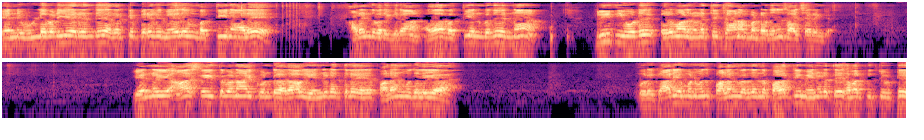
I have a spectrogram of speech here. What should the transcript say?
என்னை உள்ளபடியே இருந்து அதற்கு பிறகு மேலும் பக்தியினாலே அடைந்து வருகிறான். அதாவது பக்தி என்பது என்ன? பிரீத்தியோடு பெருமாள் நினைத்து தியானம் பண்றதுன்னு சாட்சியாருங்க என்னை ஆசிரியத்தவனாய் கொண்டு அதாவது என்னிடத்துல பலன் முதலிய ஒரு காரியம் பண்ணும்போது பலன் வருது. அந்த பலத்தையும் என்னிடத்தை சமர்ப்பித்து விட்டு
